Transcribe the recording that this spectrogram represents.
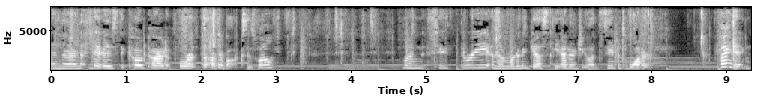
And then there is the code card for the other box as well. One, two, three, and then we're gonna guess the energy. Let's see if it's water. Fighting.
